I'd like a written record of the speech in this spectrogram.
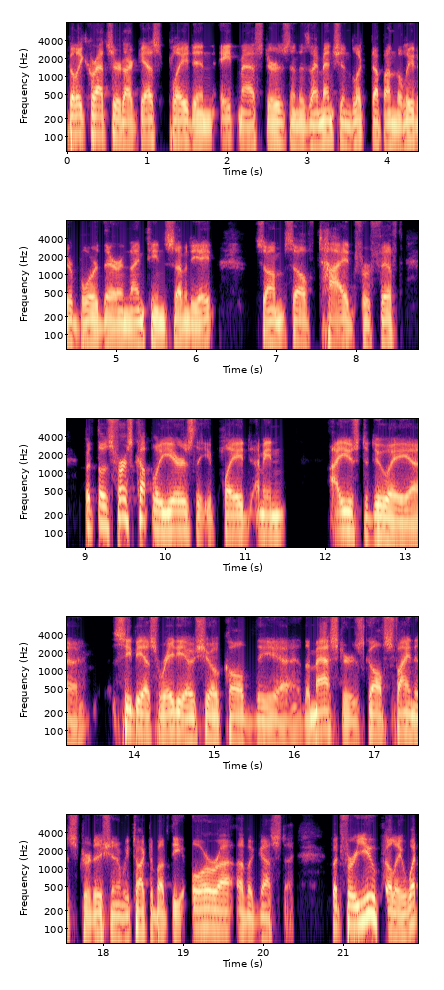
Billy Kratzert, our guest, played in eight Masters, and as I mentioned, looked up on the leaderboard there in 1978, saw himself tied for fifth. But those first couple of years that you played, I mean, I used to do a uh, CBS radio show called the uh, the Masters, golf's finest tradition, and we talked about the aura of Augusta. But for you, Billy, what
